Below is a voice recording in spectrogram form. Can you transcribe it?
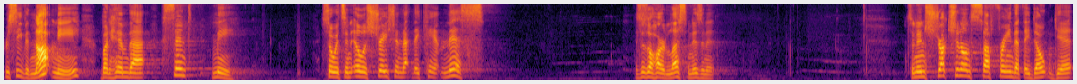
receiveth not me, but him that sent me. So it's an illustration that they can't miss. This is a hard lesson, isn't it? It's an instruction on suffering that they don't get.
